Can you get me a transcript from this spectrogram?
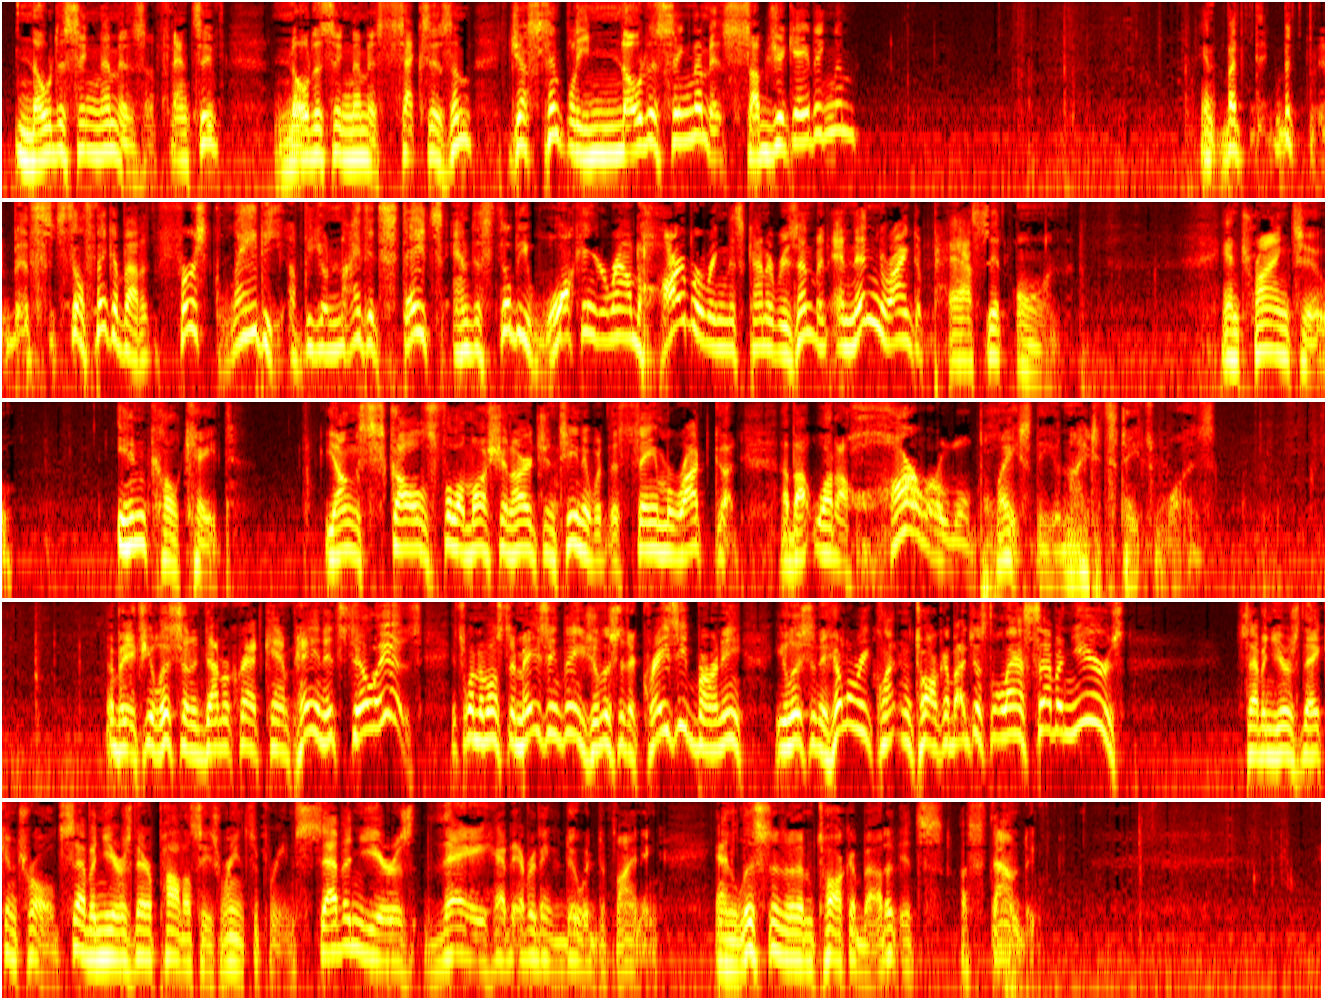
noticing them is offensive, noticing them is sexism, just simply noticing them is subjugating them. And, but, but, but still think about it. First Lady of the United States, and to still be walking around harboring this kind of resentment and then trying to pass it on and trying to inculcate young skulls full of mush in Argentina with the same rot gut about what a horrible place the United States was. I mean, if you listen to Democrat campaign, it still is. It's one of the most amazing things. You listen to Crazy Bernie, you listen to Hillary Clinton talk about just the last seven years. Seven years they controlled. Seven years their policies reigned supreme. Seven years they had everything to do with defining. And listen to them talk about it, it's astounding.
